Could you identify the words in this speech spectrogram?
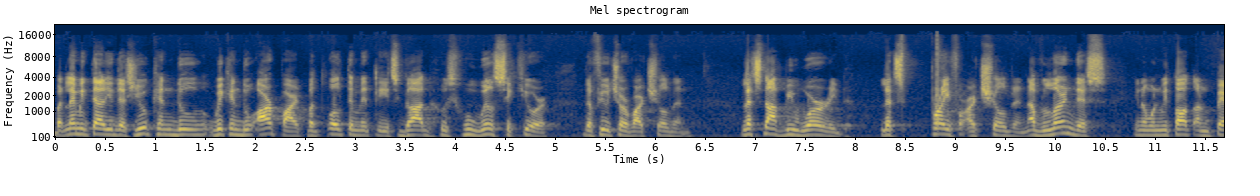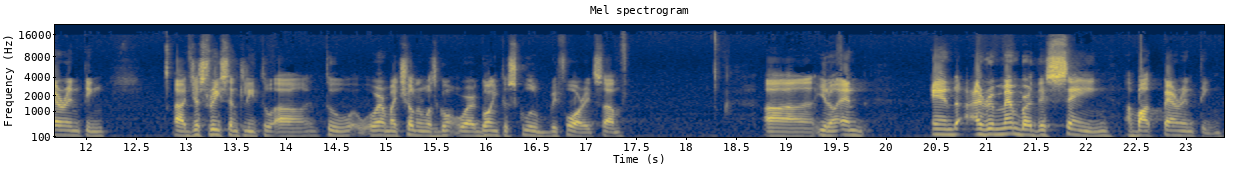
but let me tell you this you can do we can do our part but ultimately it's god who's, who will secure the future of our children let's not be worried let's pray for our children. I've learned this, you know, when we taught on parenting uh, just recently to uh, to where my children was go- were going to school before. It's um, uh, you know, and and I remember this saying about parenting.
